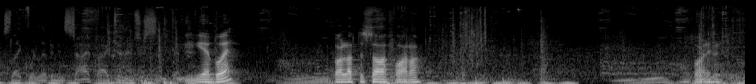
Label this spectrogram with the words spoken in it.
It's like we're living in sci-fi times or something. Yeah boy. Gotta love the sci-fi though. Got anything?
